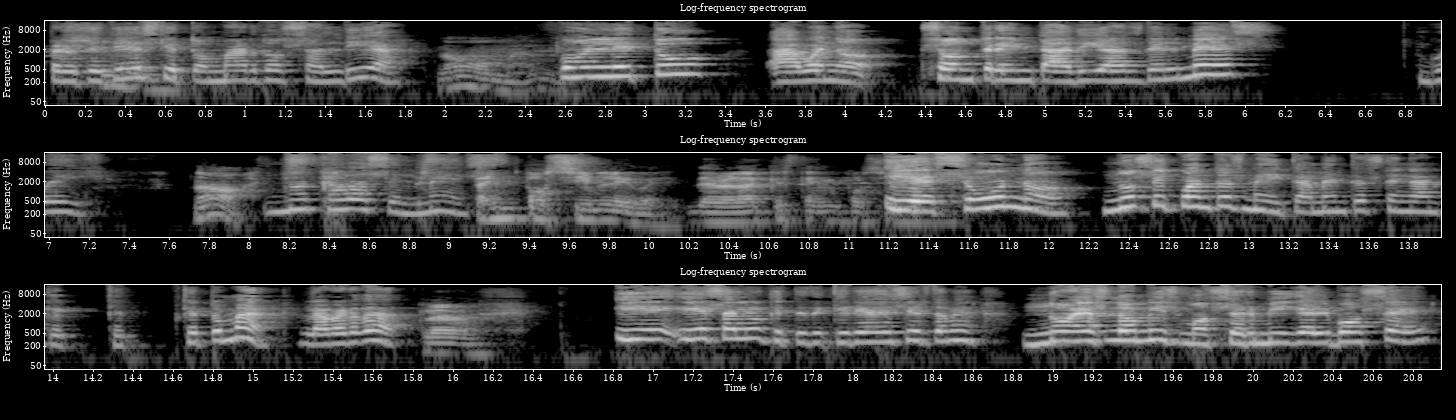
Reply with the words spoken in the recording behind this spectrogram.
pero te Sí. tienes que tomar dos al día. No, man. Ponle tú, ah, bueno, son 30 días del mes. Güey, No, no acabas el mes. Está imposible, güey. De verdad que está imposible. Y es uno. No sé cuántos medicamentos tengan que, que- que tomar, la verdad. Claro. Y, y es algo que te quería decir también. No es lo mismo ser Miguel Bosé,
